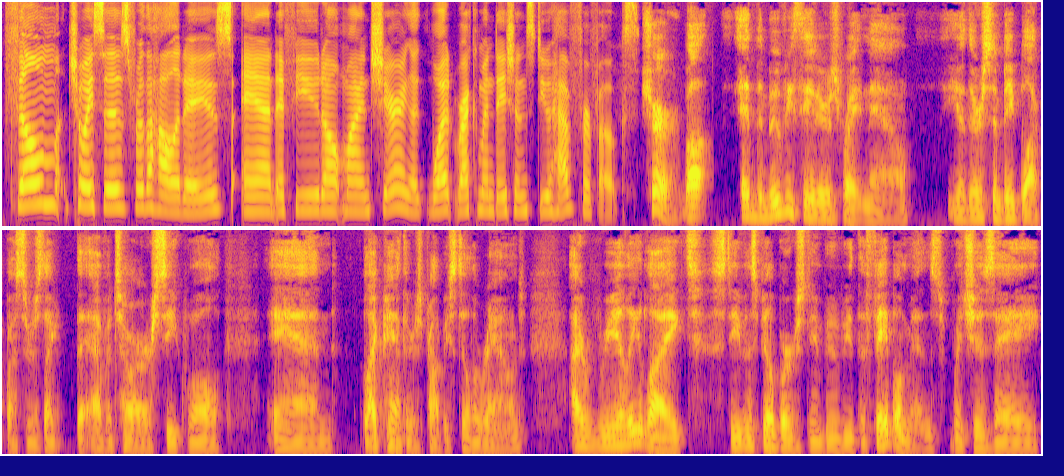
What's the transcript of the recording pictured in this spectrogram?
film choices for the holidays, and if you don't mind sharing, like what recommendations do you have for folks? Sure. Well, in the movie theaters right now, you know, there's some big blockbusters like the Avatar sequel and Black Panther is probably still around. I really liked Steven Spielberg's new movie, The Fabelmans, which is a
